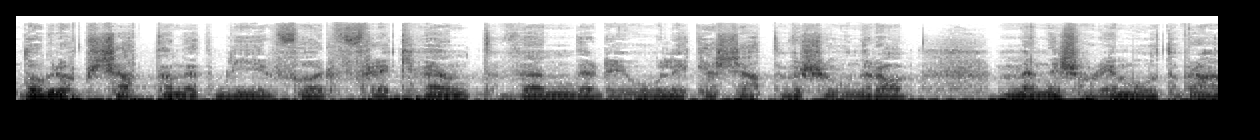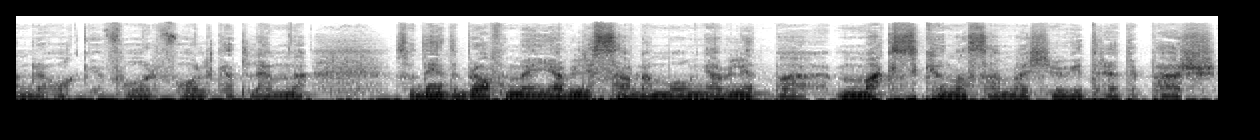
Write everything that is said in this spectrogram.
Då gruppchattandet blir för frekvent vänder det olika chattversioner av människor emot varandra och får folk att lämna. Så det är inte bra för mig. Jag vill samla många. Jag vill inte bara max kunna samla 20-30 pers.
